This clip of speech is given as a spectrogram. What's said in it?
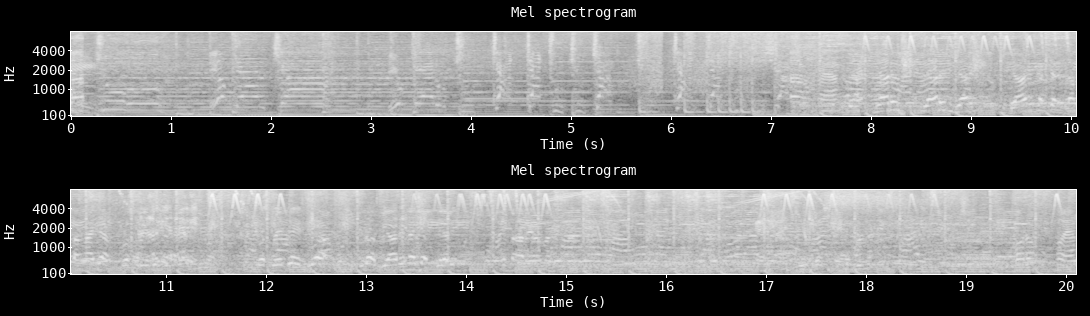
Eu biarin biarin biarin biarin aja belakang aja buat WD buat WD dia udah biarin aja biarin kita area masing Borong info ya.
